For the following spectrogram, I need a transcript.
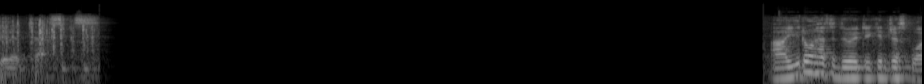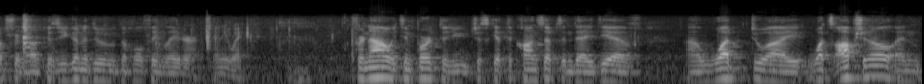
unit tests. Uh, you don't have to do it, you can just watch for now because you're going to do the whole thing later anyway. For now, it's important that you just get the concept and the idea of uh, what do I, what's optional and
